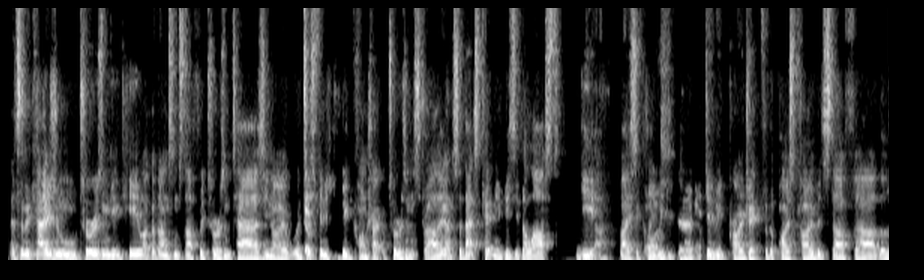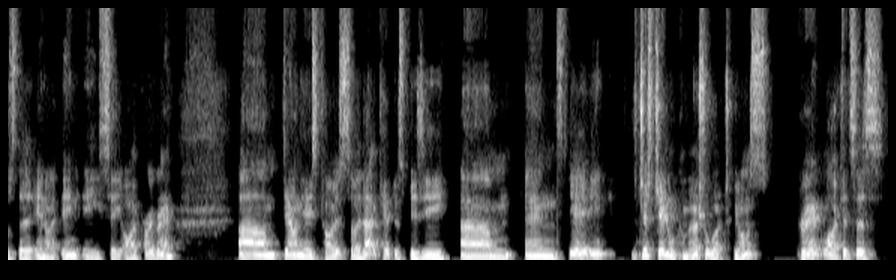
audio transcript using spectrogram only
it's an occasional tourism gig here. Like I've done some stuff with Tourism Tas. You know, we've just finished a big contract with Tourism Australia, so that's kept me busy the last year. Basically, nice. we did a, did a big project for the post-COVID stuff. Uh, there was the NECI program um, down the east coast, so that kept us busy. Um, and yeah, it, just general commercial work, to be honest. Grant. Like it's just,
